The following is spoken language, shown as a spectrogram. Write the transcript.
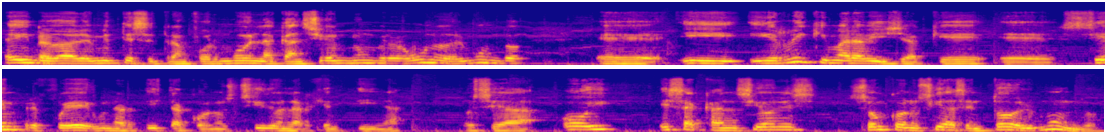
E indudablemente se transformó en la canción número uno del mundo. Eh, y, Ricky Maravilla, que eh, siempre fue un artista conocido en la Argentina, o sea, hoy esas canciones son conocidas en todo el mundo.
